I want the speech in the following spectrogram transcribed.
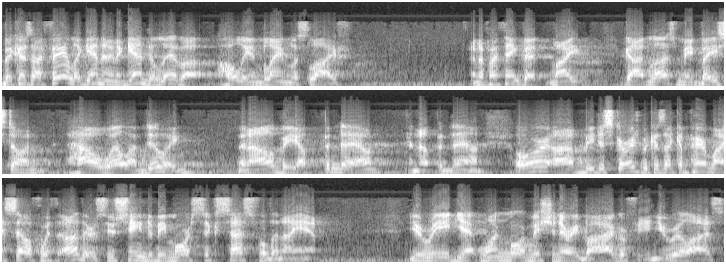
because I fail again and again to live a holy and blameless life. And if I think that my God loves me based on how well I'm doing, then I'll be up and down and up and down. Or I'll be discouraged because I compare myself with others who seem to be more successful than I am. You read yet one more missionary biography and you realize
